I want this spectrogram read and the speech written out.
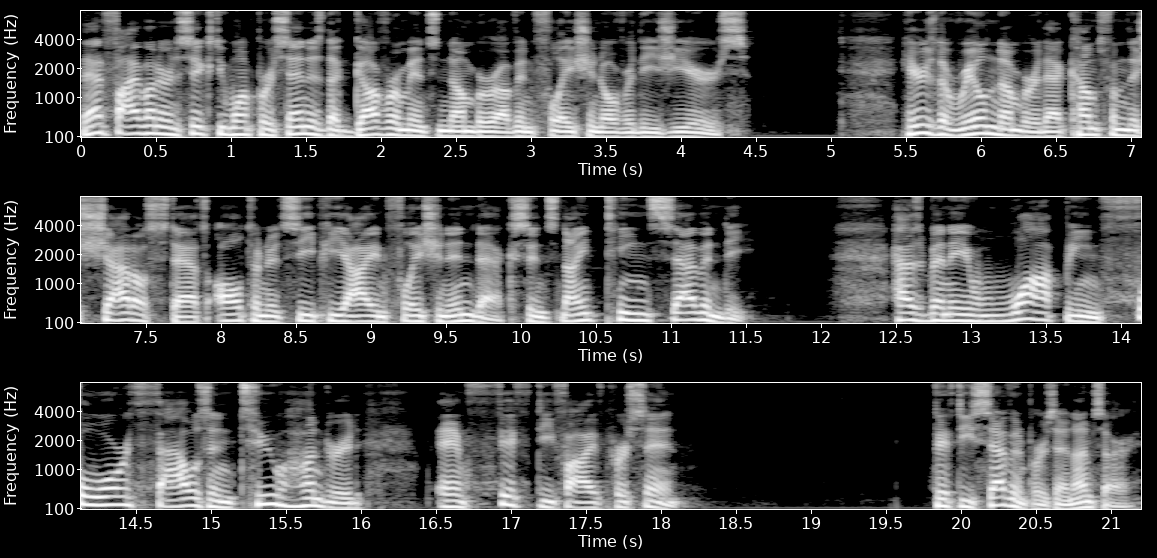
that 561% is the government's number of inflation over these years. Here's the real number that comes from the Shadow Stats alternate CPI inflation index since 1970 has been a whopping 4,255%. 57%, I'm sorry.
